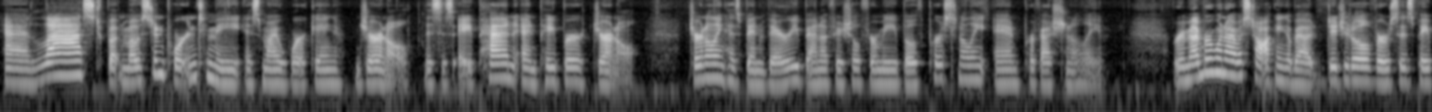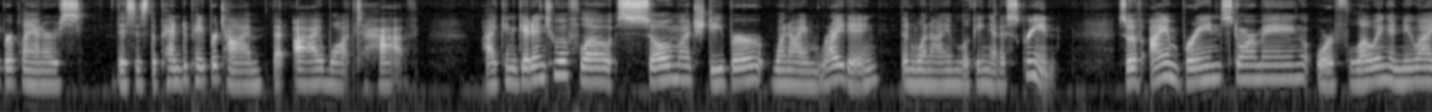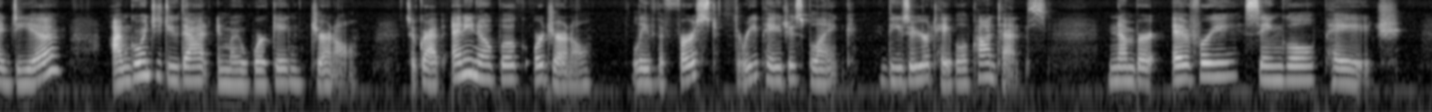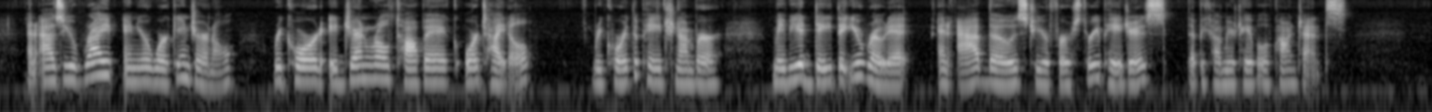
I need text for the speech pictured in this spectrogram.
And last but most important to me is my working journal. This is a pen and paper journal. Journaling has been very beneficial for me both personally and professionally. Remember when I was talking about digital versus paper planners? This is the pen to paper time that I want to have. I can get into a flow so much deeper when I am writing than when I am looking at a screen. So if I am brainstorming or flowing a new idea, I'm going to do that in my working journal. So grab any notebook or journal, leave the first three pages blank. These are your table of contents. Number every single page. And as you write in your working journal, record a general topic or title, record the page number, maybe a date that you wrote it, and add those to your first three pages that become your table of contents.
